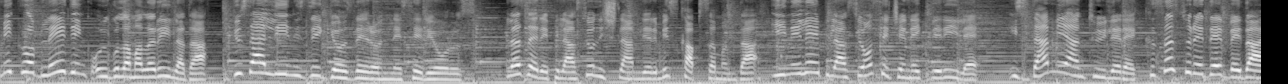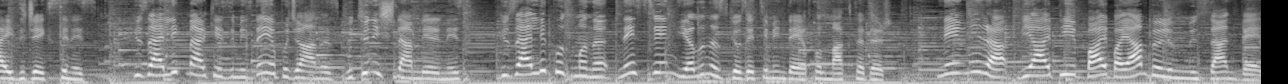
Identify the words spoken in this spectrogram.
microblading uygulamalarıyla da güzelliğinizi gözler önüne seriyoruz. Lazer epilasyon işlemlerimiz kapsamında iğneli epilasyon seçenekleriyle istenmeyen tüylere kısa sürede veda edeceksiniz. Güzellik merkezimizde yapacağınız bütün işlemleriniz güzellik uzmanı Nesrin Yalınız gözetiminde yapılmaktadır. Nevnira VIP Bay Bayan bölümümüzden ve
